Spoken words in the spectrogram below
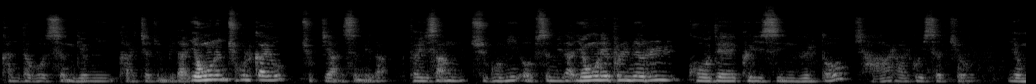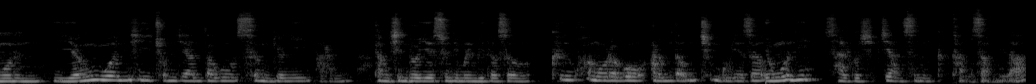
간다고 성경이 가르쳐 줍니다. 영혼은 죽을까요? 죽지 않습니다. 더 이상 죽음이 없습니다. 영혼의 불멸을 고대 그리스인들도 잘 알고 있었죠. 영혼은 영원히 존재한다고 성경이 말합니다. 당신도 예수님을 믿어서 그 황홀하고 아름다운 천국에서 영원히 살고 싶지 않습니까? 감사합니다.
